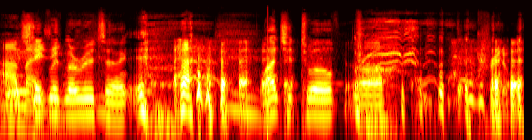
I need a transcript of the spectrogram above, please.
Amazing. Stick with my routine. Lunch at 12. Oh, incredible.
